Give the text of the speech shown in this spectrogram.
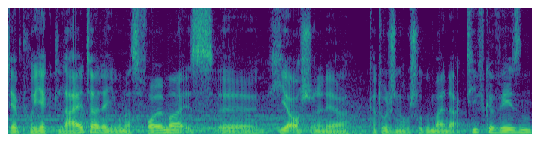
Der Projektleiter, der Jonas Vollmer, ist äh, hier auch schon in der katholischen Hochschulgemeinde aktiv gewesen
